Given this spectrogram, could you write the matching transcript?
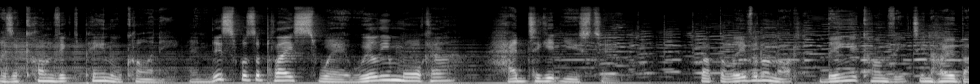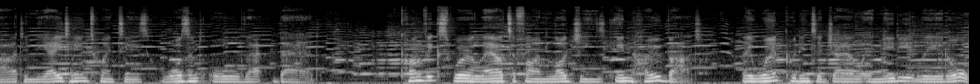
as a convict penal colony, and this was a place where William Walker had to get used to. But believe it or not, being a convict in Hobart in the 1820s wasn't all that bad. Convicts were allowed to find lodgings in Hobart they weren't put into jail immediately at all.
